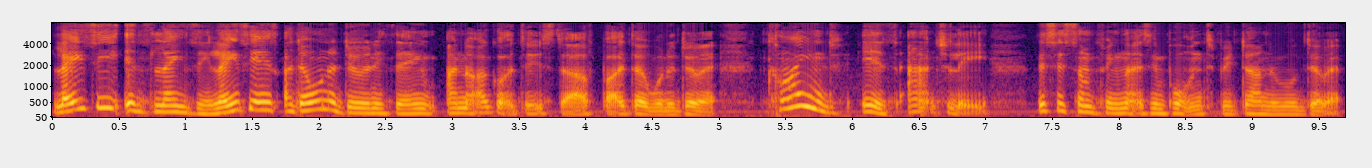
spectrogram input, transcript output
Lazy is lazy. Lazy is I don't want to do anything. I know I've got to do stuff, but I don't want to do it. Kind is actually this is something that is important to be done and we'll do it.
